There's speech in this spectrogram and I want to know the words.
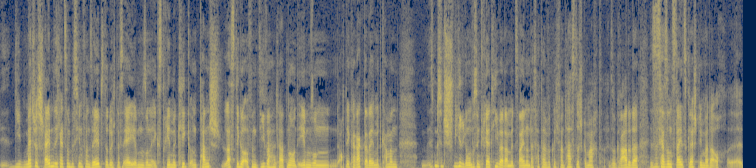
die Matches schreiben sich halt so ein bisschen von selbst, dadurch, dass er eben so eine extreme Kick- und Punch-lastige Offensive halt hat, ne, und eben so ein, auch der Charakter, damit kann man, ist ein bisschen schwieriger, man muss ein bisschen kreativer damit sein, und das hat er wirklich fantastisch gemacht. Also gerade da, es ist ja so ein Styles Clash, den wir da auch, äh,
